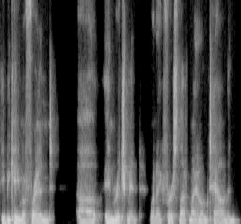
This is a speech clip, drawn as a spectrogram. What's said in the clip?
he became a friend uh, in Richmond when I first left my hometown. And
